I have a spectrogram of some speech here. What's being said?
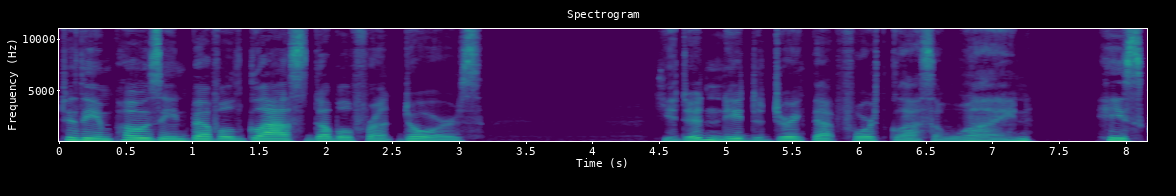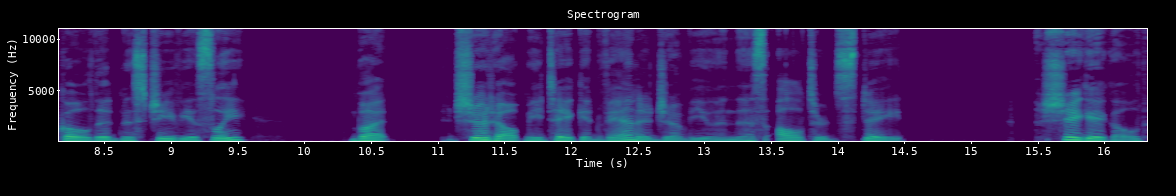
to the imposing beveled glass double front doors. You didn't need to drink that fourth glass of wine, he scolded mischievously, but it should help me take advantage of you in this altered state. She giggled.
